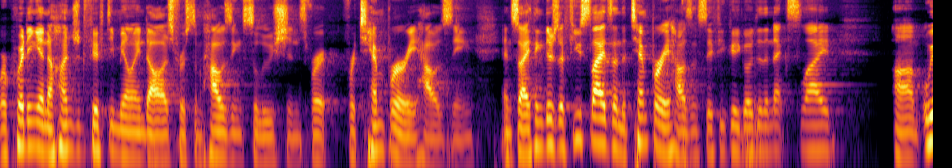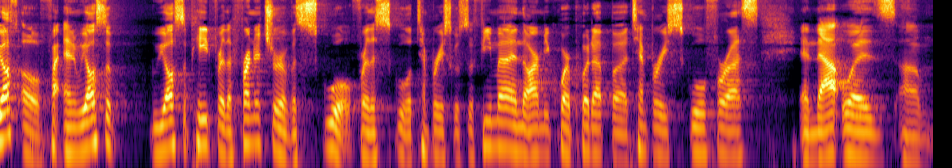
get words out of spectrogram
we're putting in $150 million for some housing solutions, for, for temporary housing. And so I think there's a few slides on the temporary housing. So if you could go to the next slide. Um, we also, oh, and we also, we also paid for the furniture of a school, for the school, temporary school. So FEMA and the Army Corps put up a temporary school for us and that was um,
